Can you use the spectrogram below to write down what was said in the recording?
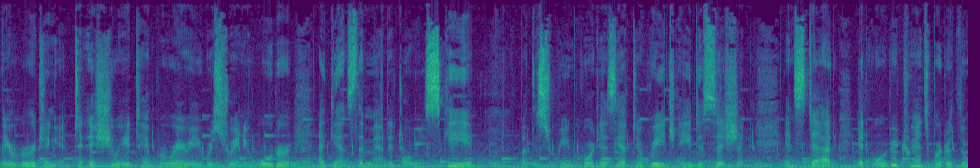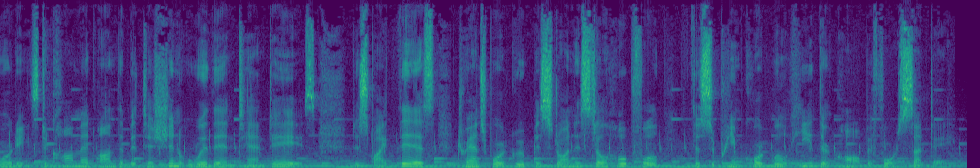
They're urging it to issue a temporary restraining order against the mandatory scheme. But the Supreme Court has yet to reach a decision. Instead, it ordered transport authorities to comment on the petition within 10 days. Despite this, Transport Group Piston is still hopeful the Supreme Court will heed their call before Sunday.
